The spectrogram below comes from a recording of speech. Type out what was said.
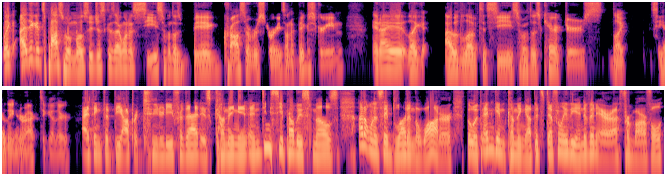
like i think it's possible mostly just because i want to see some of those big crossover stories on a big screen and I like I would love to see some of those characters like see how they interact together. I think that the opportunity for that is coming in, and DC probably smells, I don't want to say blood in the water, but with Endgame coming up, it's definitely the end of an era for Marvel.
